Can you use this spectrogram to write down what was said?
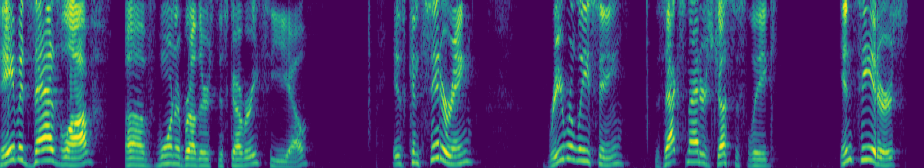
David Zaslav of Warner Brothers Discovery, CEO, is considering re releasing Zack Snyder's Justice League in theaters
